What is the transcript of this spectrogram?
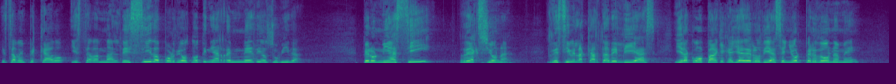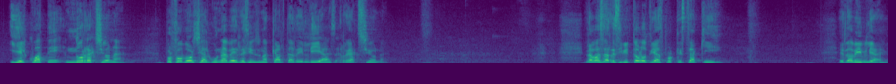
estaba en pecado y estaba maldecido por Dios, no tenía remedio su vida. Pero ni así reacciona. Recibe la carta de Elías y era como para que cayera de rodillas, Señor, perdóname. Y el cuate no reacciona. Por favor, si alguna vez recibes una carta de Elías, reacciona. La vas a recibir todos los días porque está aquí. Es la Biblia.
